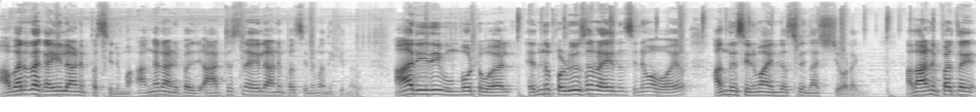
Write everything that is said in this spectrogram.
അവരുടെ കയ്യിലാണ് ഇപ്പോൾ സിനിമ. അങ്ങനെയാണ് ഇപ്പോൾ ആർട്ടിസ്റ്റിന്റെ കയ്യിലാണ് ഇപ്പോൾ സിനിമ നിൽക്കുന്നത്. ആ രീതി മുമ്പോട്ട് പോയാൽ എന്ന് പ്രൊഡ്യൂസറുടെ കയ്യിൽ നിന്ന് സിനിമ പോയോ അന്ന് സിനിമ ഇൻഡസ്ട്രി നശിച്ചു തുടങ്ങി. അതാണ് ഇപ്പോഴത്തെ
